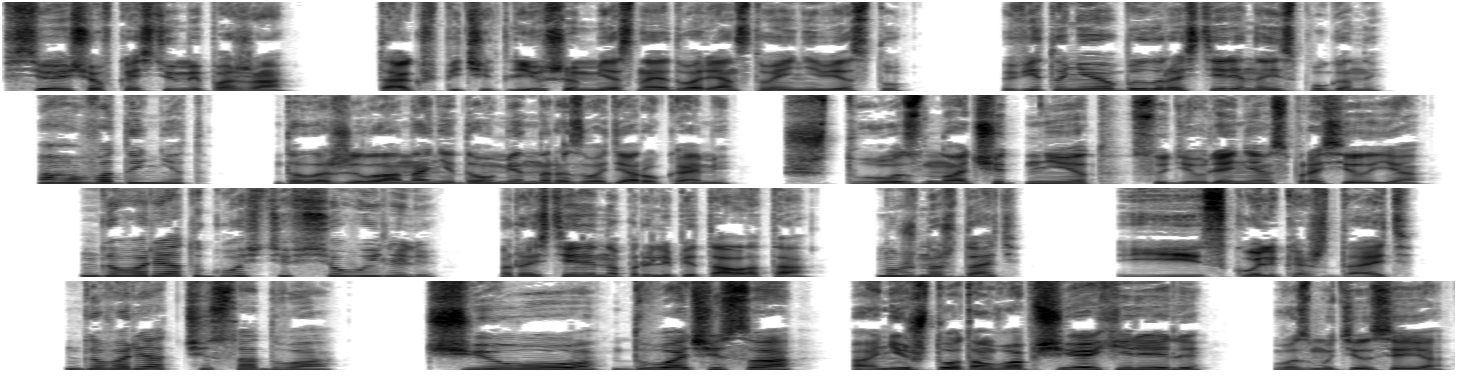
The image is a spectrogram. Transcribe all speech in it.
все еще в костюме пажа, так впечатлившим местное дворянство и невесту. Вид у нее был растерянно испуганный. «А воды нет», – доложила она, недоуменно разводя руками. «Что значит нет?» – с удивлением спросил я. «Говорят, гости все вылили», – растерянно пролепетала та. «Нужно ждать». «И сколько ждать?» «Говорят, часа два». «Чего? Два часа? Они что там, вообще охерели?» – возмутился я.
